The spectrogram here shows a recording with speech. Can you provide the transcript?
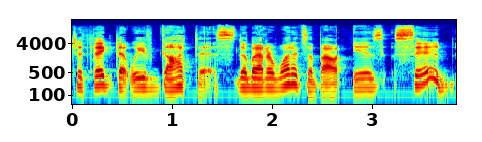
to think that we've got this, no matter what it's about, is sin.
